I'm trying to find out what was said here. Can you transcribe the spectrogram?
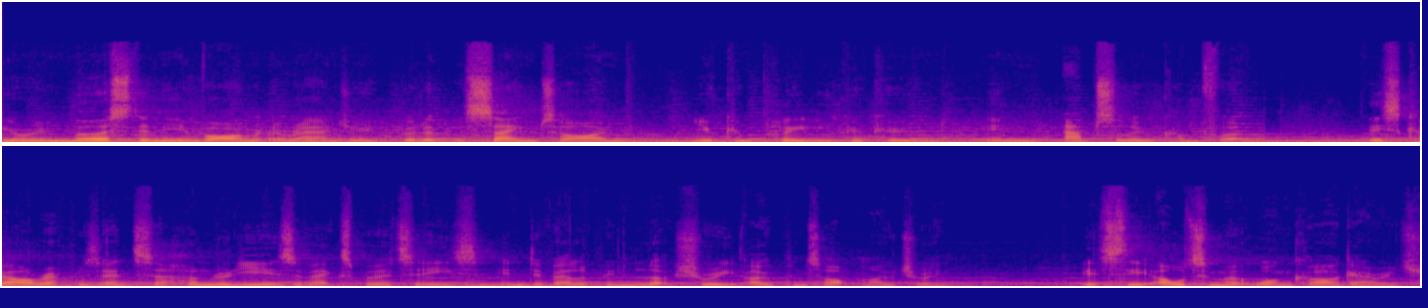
You're immersed in the environment around you, but at the same time, you're completely cocooned in absolute comfort. This car represents 100 years of expertise in developing luxury open-top motoring. It's the ultimate one-car garage.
